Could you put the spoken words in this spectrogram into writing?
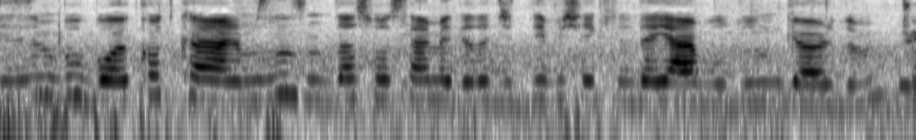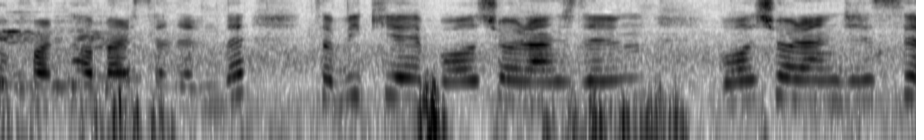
bizim bu boykot kararımızın da sosyal medyada ciddi bir şekilde yer bulduğunu gördüm. Çok farklı haber sitelerinde. Tabii ki Boğaziçi öğrencilerin Boğaziçi öğrencisi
